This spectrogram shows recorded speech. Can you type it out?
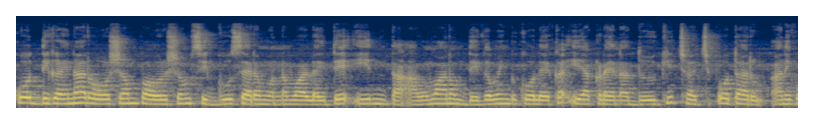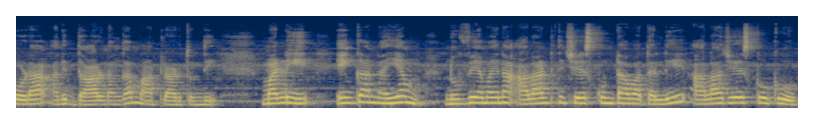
కొద్దిగైనా రోషం పౌరుషం సిగ్గు శరం ఉన్నవాళ్ళైతే ఇంత అవమానం దిగవింగుకోలేక ఎక్కడైనా దూకి చచ్చిపోతారు అని కూడా అని దారుణంగా మాట్లాడుతుంది. మళ్ళీ ఇంకా నయం నువ్వేమైనా అలాంటిది చేసుకుంటావా తల్లి? అలా చేసుకోకు.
